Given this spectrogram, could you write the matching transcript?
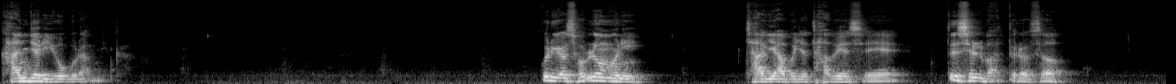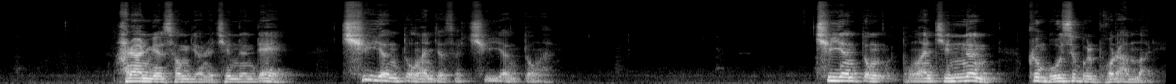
간절히 요구를 합니까? 그러니까 솔로몬이 자기 아버지 다윗의 뜻을 받들어서 하나님의 성전을 짓는데 7년 동안 져서 7년 동안 7년 동안 짓는 그 모습을 보란 말이에요.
